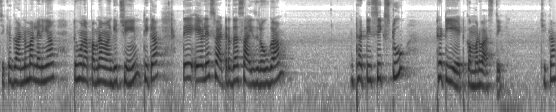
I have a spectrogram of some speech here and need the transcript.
ਠੀਕ ਹੈ ਗੰਢ ਮਾਰ ਲੈਣੀ ਆ, ਤੇ ਹੁਣ ਆਪਾਂ ਬਣਾਵਾਂਗੇ ਚੇਨ ਠੀਕ ਆ? ਤੇ ਇਹ ਵਾਲੇ ਸਵੈਟਰ ਦਾ ਸਾਈਜ਼ ਰਹੂਗਾ 36 ਟੂ 38 ਕਮਰ ਵਾਸਤੇ ਠੀਕ ਆ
